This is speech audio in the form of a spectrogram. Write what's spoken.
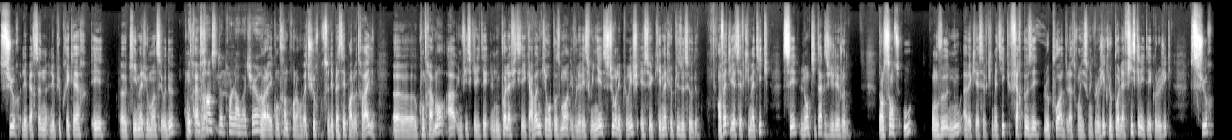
sur les personnes les plus précaires et euh, qui émettent le moins de CO2. Et contraintes de prendre leur voiture. Voilà, et contraintes de prendre leur voiture pour se déplacer pour aller au travail, euh, contrairement à une fiscalité, une poêle à fiscalité carbone qui repose moins, et vous l'avez souligné, sur les plus riches et ceux qui émettent le plus de CO2. En fait, l'ISF climatique, c'est l'antitaxe gilet jaune. Dans le sens où on veut, nous, avec l'ISF climatique, faire peser le poids de la transition écologique, le poids de la fiscalité écologique sur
